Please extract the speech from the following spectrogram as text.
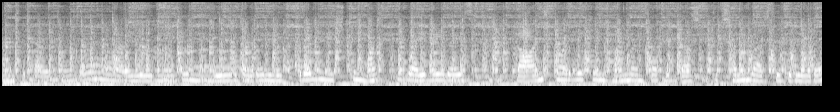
ಅನ್ಸುತ್ತೆ. ಐ ಥಿಂಕ್ ಇವ್ರು ನೋಡ್ರಿ ಮಂಗಳೂರದವ್ರು ಲಿಟ್ರಲಿ ಇಷ್ಟು ಮಸ್ತ್ ವೈಬ್ರಿ ಗೈಸ್ ಡಾನ್ಸ್ ಮಾಡಬೇಕು ಅಂತ ಹಂಗೆ ಅನ್ಸತ್ತಿತ್ತು ಅಷ್ಟು ಚಂದ ಬರ್ಸಿದ್ರು ಇವರು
